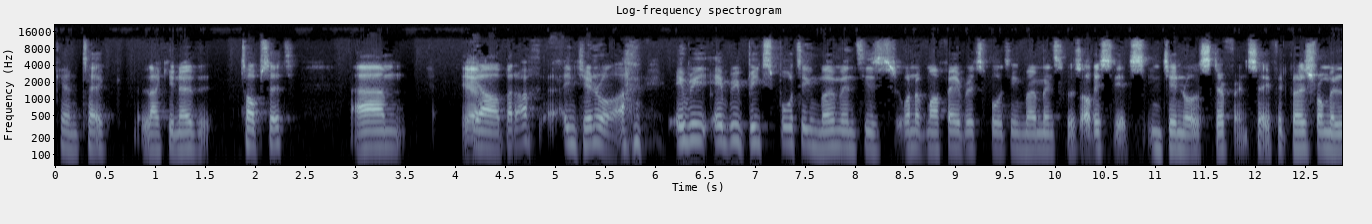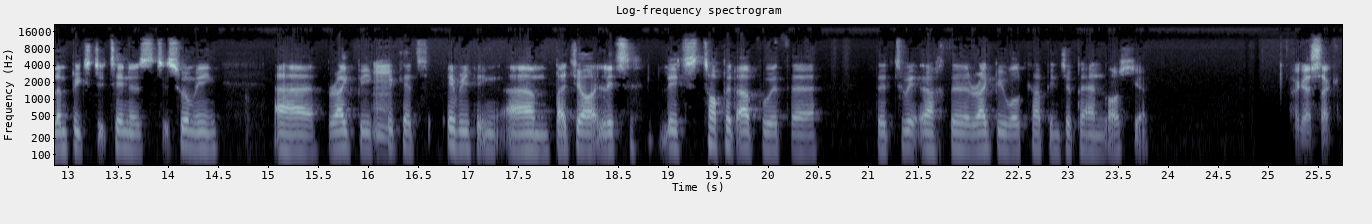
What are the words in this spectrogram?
can take, like you know, the tops it. Um, yeah. yeah. but I, in general, every every big sporting moment is one of my favorite sporting moments because obviously it's in general it's different. So if it goes from Olympics to tennis to swimming, uh, rugby, mm. cricket, everything. Um, but yeah, let's let's top it up with uh, the twi- uh, the Rugby World Cup in Japan last year. Okay, sick.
